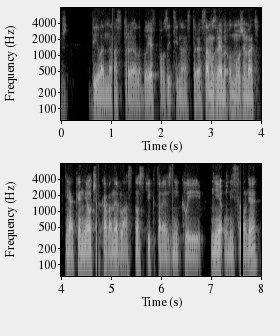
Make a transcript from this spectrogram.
vždy len nástroj alebo je v pozícii nástroja. Samozrejme, on môže mať nejaké neočakávané vlastnosti, ktoré vznikli neumyselne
